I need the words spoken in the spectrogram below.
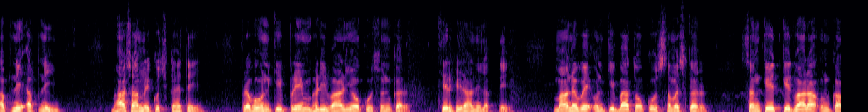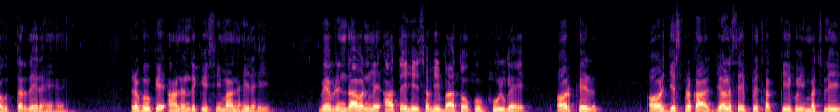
अपनी अपनी भाषा में कुछ कहते। प्रभु उनकी प्रेम भरी वाणियों को सुनकर सिर हिलाने लगते। मानव वे उनकी बातों को समझकर संकेत के द्वारा उनका उत्तर दे रहे हैं। प्रभु के आनंद की सीमा नहीं रही। वे वृंदावन में आते ही सभी बातों को भूल गए और फिर, और जिस प्रकार जल से पृथक की हुई मछली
